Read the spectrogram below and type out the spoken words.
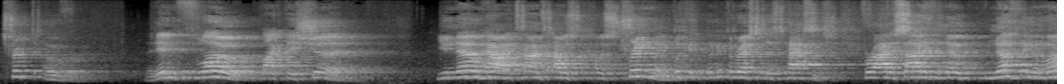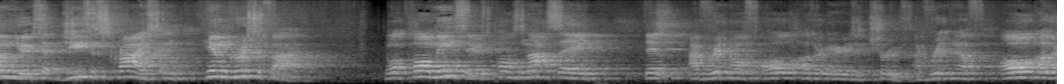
tripped over they didn't flow like they should. You know how at times I was, I was trembling. Look at, look at the rest of this passage. For I decided to know nothing among you except Jesus Christ and Him crucified. And what Paul means there is Paul's not saying that I've written off all other areas of truth. I've written off all other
